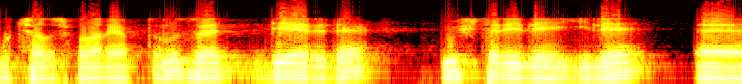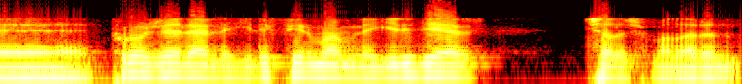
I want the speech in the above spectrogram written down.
Bu çalışmalar yaptığımız ve diğeri de müşteriyle ilgili e, projelerle ilgili, firmamla ilgili diğer çalışmaların,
